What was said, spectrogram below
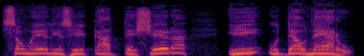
São eles Ricardo Teixeira e o Del Nero.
